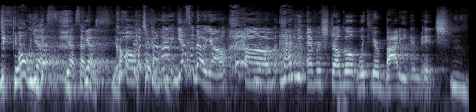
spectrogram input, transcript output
oh yes, yes, yes, yes. yes. Come on, what you, yes or no, y'all? Um, yes. Have you ever struggled with your body image? Mm.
